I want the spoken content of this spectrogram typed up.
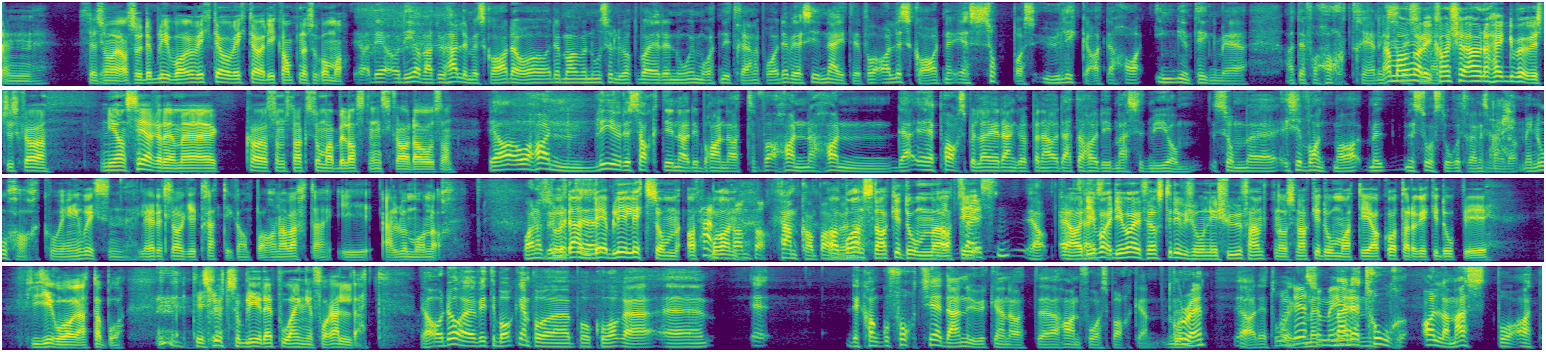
en sesong. Altså, det blir bare viktigere og viktigere de kampene som kommer. Ja, det, og de har vært uheldige med skader, og det var noen som lurte på er det noe i måten de trener på. Det vil jeg si nei til, for alle skadene er såpass ulike at det har ingenting med at det er for hardt Ja, mange av de, kanskje Aune Heggebø, hvis du skal nyansere det med hva som snakkes om av belastningsskader og sånn. Ja, og han blir jo det sagt innad i Brann at han, han Det er et par spillere i den gruppen her, og dette har de messet mye om, som eh, ikke er vant med, med, med så store treningsmengder. Men nå har Kåre Ingebrigtsen ledet laget i 30 kamper. Han har vært der i 11 måneder. Så den, eh, det blir litt som at Brann snakket om at de Ja, ja, de, var, 16. de var i førstedivisjon i 2015 og snakket om at de akkurat hadde rykket opp i fire år etterpå. Til slutt så blir det poenget foreldet. Ja, og da er vi tilbake igjen på, på Kåre. Eh, eh, det kan gå fort skje denne uken at eh, han får sparken. Men- Tror du det? Ja, det tror jeg. Men, er- men jeg tror aller mest på at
